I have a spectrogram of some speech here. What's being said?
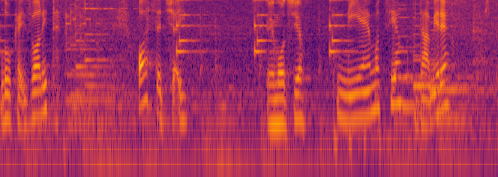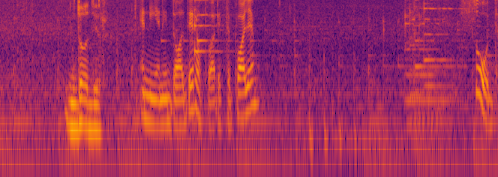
Luka, izvolite. Osećaj. Emocija. Nije emocija. Damire. Dodir. E, nije ni dodir. Otvorite polje. Sud.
